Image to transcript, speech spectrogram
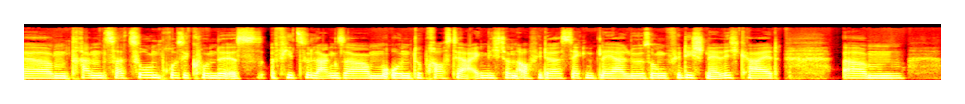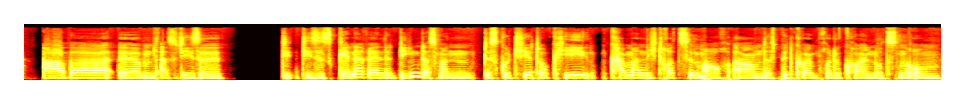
ähm, Transaktionen pro Sekunde ist viel zu langsam und du brauchst ja eigentlich dann auch wieder Second-Layer-Lösungen für die Schnelligkeit. Ähm, aber ähm, also diese dieses generelle Ding, dass man diskutiert, okay, kann man nicht trotzdem auch ähm, das Bitcoin-Protokoll nutzen, um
